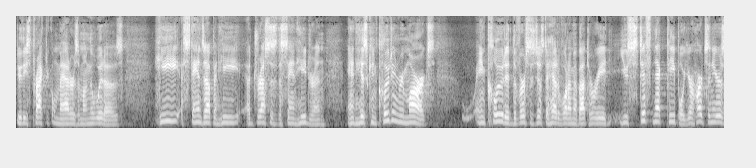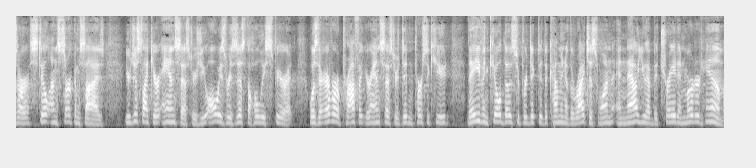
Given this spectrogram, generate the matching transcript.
do these practical matters among the widows, he stands up and he addresses the Sanhedrin, and his concluding remarks included the verses just ahead of what I'm about to read. You stiff necked people, your hearts and ears are still uncircumcised. You're just like your ancestors. You always resist the Holy Spirit. Was there ever a prophet your ancestors didn't persecute? They even killed those who predicted the coming of the righteous one, and now you have betrayed and murdered him.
